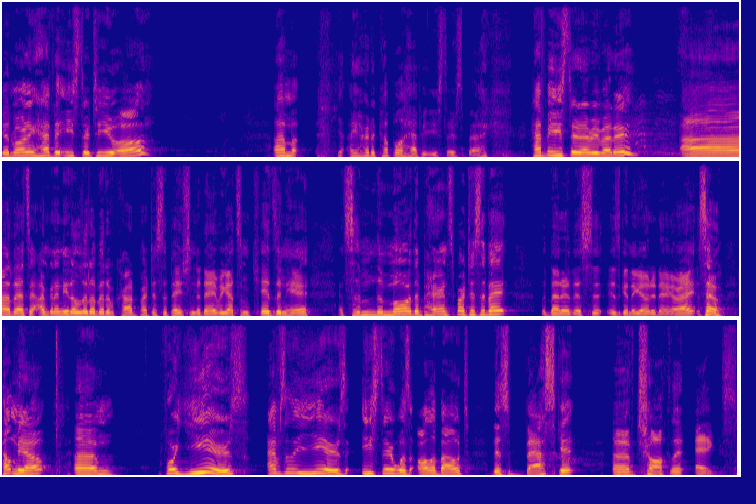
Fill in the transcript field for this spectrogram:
Good morning. Happy Easter to you all. Um, yeah, I heard a couple of happy Easters back. Happy Easter, everybody. Ah, that's it. I'm going to need a little bit of crowd participation today. We got some kids in here, and some, the more the parents participate, the better this is going to go today, all right? So help me out. Um, for years, absolutely years, Easter was all about this basket of chocolate eggs,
